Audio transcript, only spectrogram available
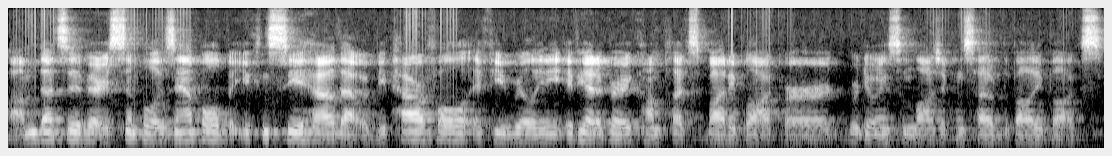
Um, that's a very simple example, but you can see how that would be powerful if you really, if you had a very complex body block or were doing some logic inside of the body blocks.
